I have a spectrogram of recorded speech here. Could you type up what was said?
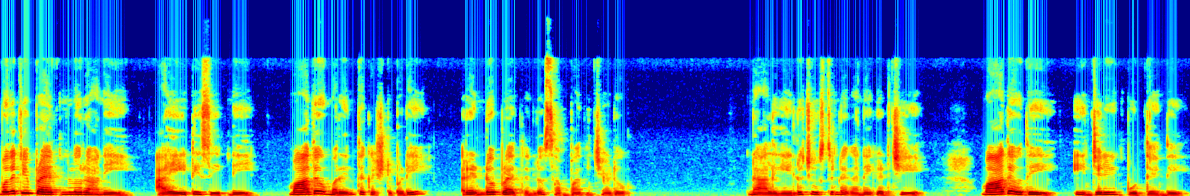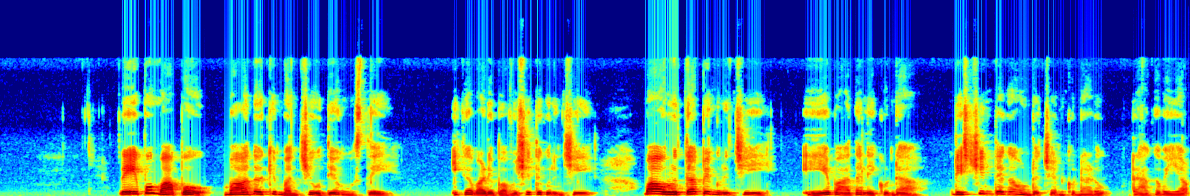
మొదటి ప్రయత్నంలో రాని ఐఐటి సీట్ని మాధవ్ మరింత కష్టపడి రెండో ప్రయత్నంలో సంపాదించాడు. నాలుగేళ్ళు చూస్తుండగానే గడిచి మాధవ్ది ఇంజనీరింగ్ పూర్తయింది. రేపో మాపో మాధవ్కి మంచి ఉద్యోగం వస్తే ఇక వాడి భవిష్యత్తు గురించి మా వృద్ధాప్యం గురించి ఏ బాధ లేకుండా నిశ్చింతగా ఉండొచ్చు అనుకున్నాడు రాఘవయ్య.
